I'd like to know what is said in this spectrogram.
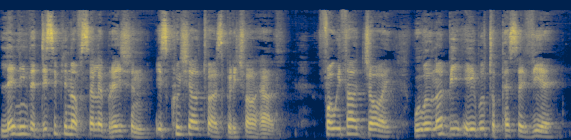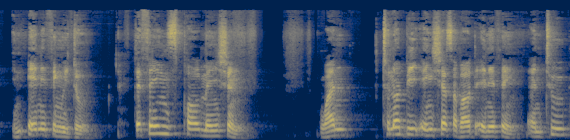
Learning the discipline of celebration is crucial to our spiritual health. For without joy, we will not be able to persevere in anything we do. The things Paul mentioned one, to not be anxious about anything, and two,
